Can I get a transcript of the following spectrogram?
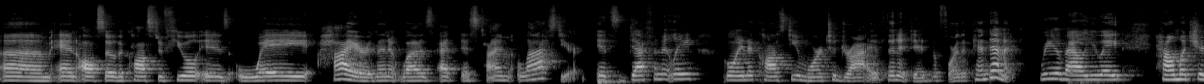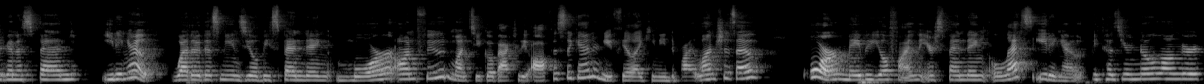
Um, and also, the cost of fuel is way higher than it was at this time last year. It's definitely going to cost you more to drive than it did before the pandemic. Reevaluate how much you're going to spend eating out, whether this means you'll be spending more on food once you go back to the office again and you feel like you need to buy lunches out, or maybe you'll find that you're spending less eating out because you're no longer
